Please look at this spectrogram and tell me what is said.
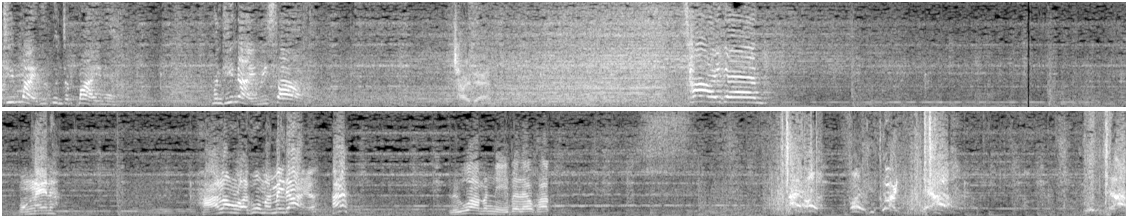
ว่าที่ใหม่ที่คุณจะไปเนี่ย มันที่ไหนไม่ทราบ ชายแดน ชายแดน ว่าไงนะ หาร่องรอยพวกมันไม่ได้เหรอ ฮะ หรือว่ามันหนีไปแล้วครับ ไอ้โอ้ยโอ้ยโอ้ยอะอะ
